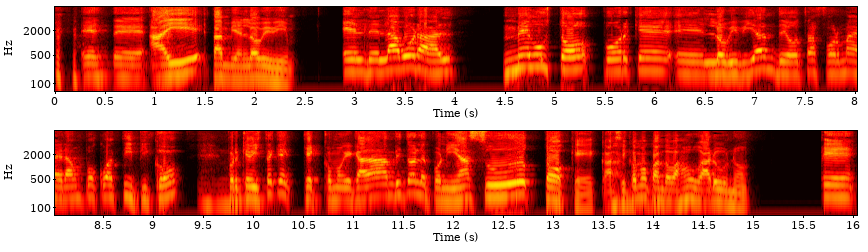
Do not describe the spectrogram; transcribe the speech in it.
este, ahí también lo viví. El de laboral me gustó porque eh, lo vivían de otra forma, era un poco atípico, porque viste que, como que cada ámbito le ponía su toque, así como cuando vas a jugar uno. Eh,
